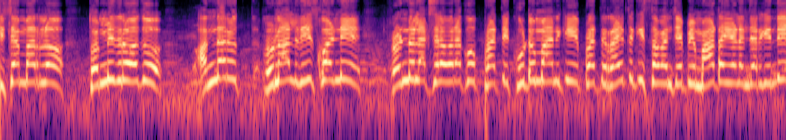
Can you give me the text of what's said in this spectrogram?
డిసెంబర్లో తొమ్మిది రోజు అందరూ రుణాలు తీసుకోండి. రెండు లక్షల వరకు ప్రతి కుటుంబానికి ప్రతి రైతుకి ఇస్తామని చెప్పి మాట ఇవ్వడం జరిగింది.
